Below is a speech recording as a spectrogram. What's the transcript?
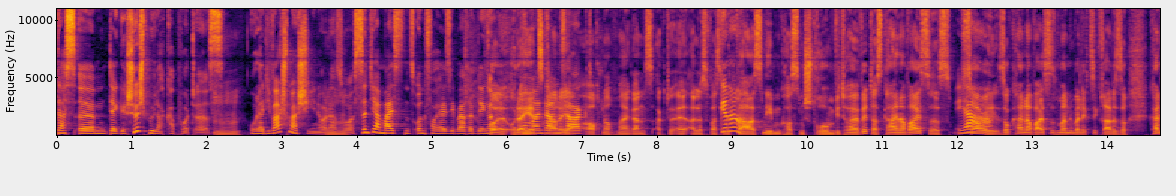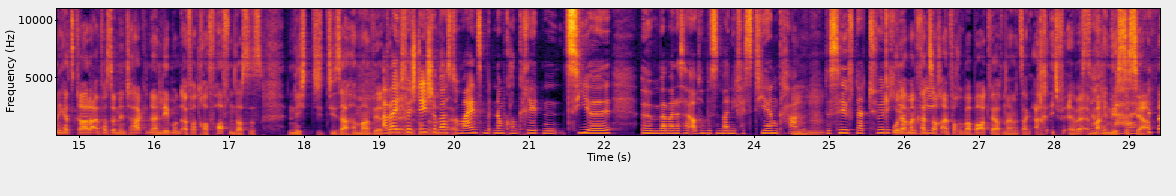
dass ähm, der Geschirrspüler kaputt ist. Mhm. Oder die Waschmaschine oder so. Es sind ja meistens unvorhersehbare Dinge. Voll. Oder jetzt gerade ja sagt, auch noch mal ganz aktuell alles, was Genau. mit Gas, Nebenkosten, Strom, wie teuer wird das? Keiner weiß es. Ja. Sorry, so keiner weiß es. Man überlegt sich gerade so, kann ich jetzt gerade einfach so in den Tag hineinleben und einfach darauf hoffen, dass es nicht die- dieser Hammer wird. Aber ich verstehe schon, was du so, ja. meinst mit einem konkreten Ziel, ähm, weil man das dann auch so ein bisschen manifestieren kann. Das hilft natürlich. Mhm. Oder man kann es auch einfach über Bord werfen und sagen, ach, ich äh, mache nächstes Jahr.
